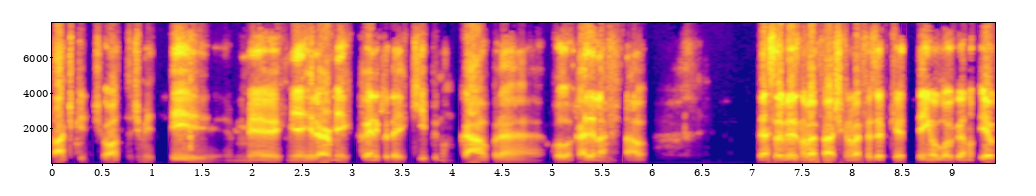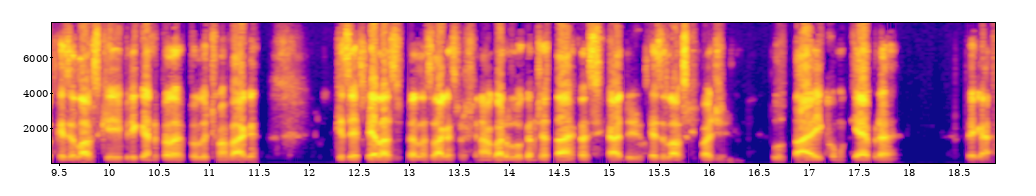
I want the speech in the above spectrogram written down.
tática idiota de meter me- melhor mecânico da equipe num carro para colocar ele na final. Dessa vez não vai, acho que não vai fazer porque tem o Logano e o Keselowski brigando pela, pela última vaga. Quer dizer, pelas, pelas vagas para final. Agora o Logano já tá classificado e o Keselowski pode lutar aí como quer pra pegar.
